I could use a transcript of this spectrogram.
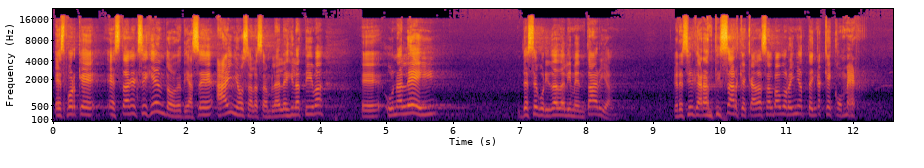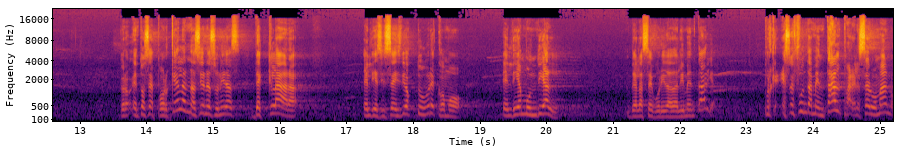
es porque están exigiendo desde hace años a la Asamblea Legislativa eh, una ley de seguridad alimentaria. Es decir, garantizar que cada salvadoreña tenga que comer. Pero entonces, ¿por qué las Naciones Unidas declara el 16 de octubre como el Día Mundial de la Seguridad Alimentaria? Porque eso es fundamental para el ser humano.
